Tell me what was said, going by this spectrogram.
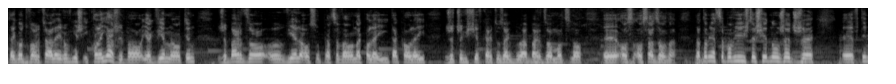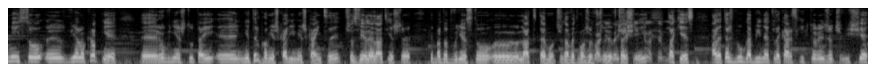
tego dworca, ale również i kolejarzy, bo jak wiemy o tym, że bardzo wiele osób pracowało na kolei i ta kolej rzeczywiście w Kartuzach była bardzo mocno e, os osadzona. Natomiast chcę powiedzieć też jedną rzecz, że e, w tym miejscu e, wielokrotnie również tutaj e, nie tylko mieszkali mieszkańcy, przez wiele lat jeszcze chyba do 20 e, lat temu, czy nawet może Dokładnie, wcz- 25 wcześniej, tak jest, ale też był gabinet lekarski, który rzeczywiście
